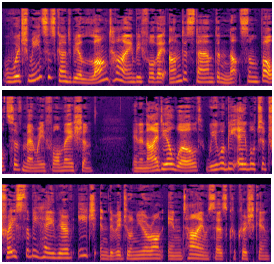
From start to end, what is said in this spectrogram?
which means it's going to be a long time before they understand the nuts and bolts of memory formation. In an ideal world, we would be able to trace the behavior of each individual neuron in time, says Kukushkin.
